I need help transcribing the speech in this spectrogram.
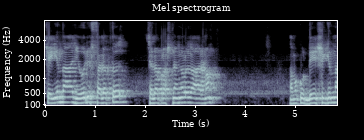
ചെയ്യുന്ന ആ ജോലി സ്ഥലത്ത് ചില പ്രശ്നങ്ങൾ കാരണം നമുക്ക് ഉദ്ദേശിക്കുന്ന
